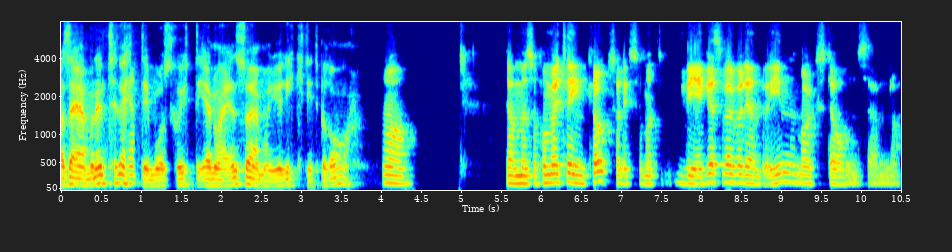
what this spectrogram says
Alltså är man en 30-målsskytt i NHL så är man ju riktigt bra. Ja. Ja, men så får man ju tänka också liksom att Vegas värvade ändå in Mark Stone sen och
